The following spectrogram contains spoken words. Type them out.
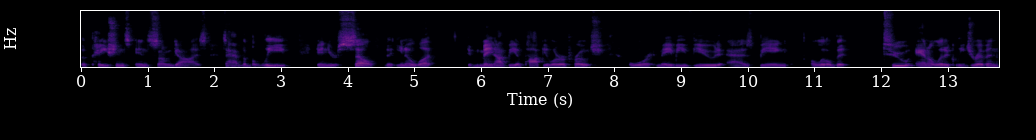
the patience in some guys, to have the belief in yourself that, you know what, it may not be a popular approach or it may be viewed as being a little bit too analytically driven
